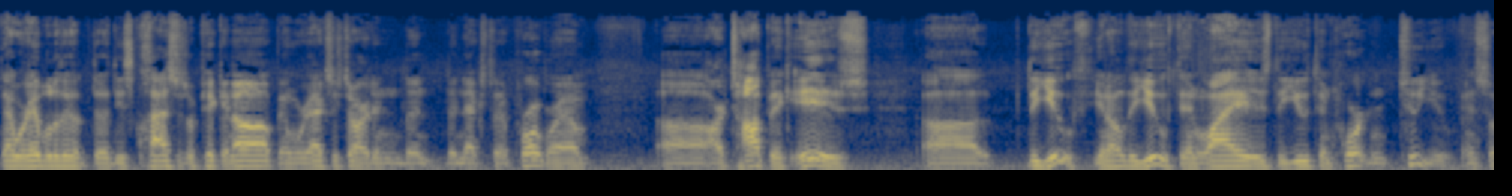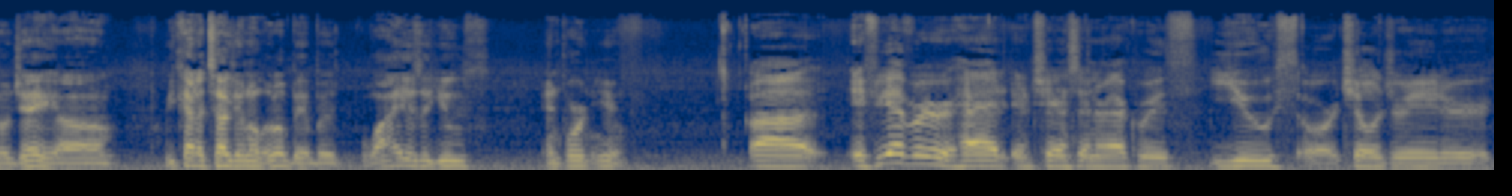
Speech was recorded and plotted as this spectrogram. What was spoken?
that we're able to, these classes are picking up and we're actually starting the, the next uh, program. Uh, our topic is uh, the youth, you know, the youth and why is the youth important to you? And so, Jay, um, we kind of touched on a little bit, but why is the youth important to you? Uh, if you ever had a chance to interact with youth or children or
